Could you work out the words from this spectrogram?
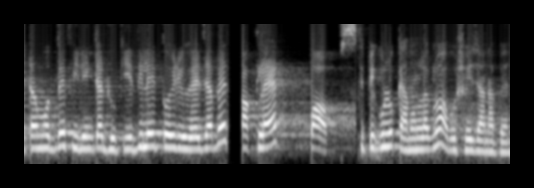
এটার মধ্যে ফিলিংটা ঢুকিয়ে দিলেই তৈরি হয়ে যাবে। চকলেট পপস রেসিপিগুলো কেমন লাগল অবশ্যই জানাবেন।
